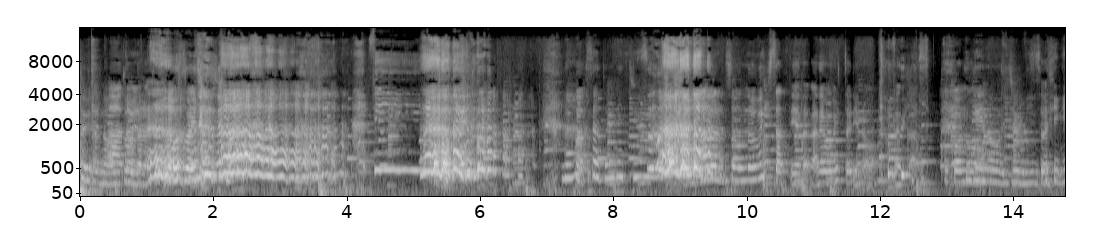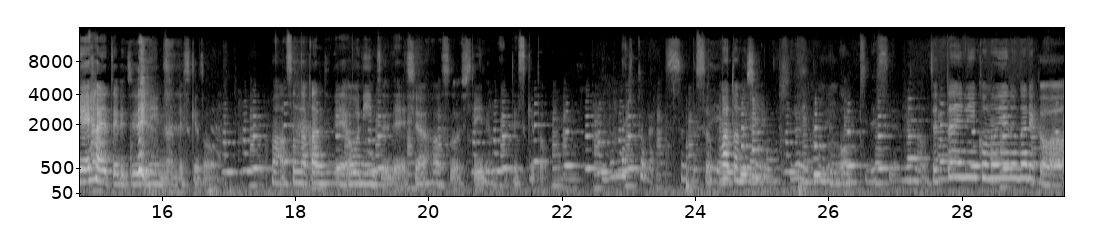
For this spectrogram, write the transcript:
トイレのあトイレ音がの遅いですさあトイレ中。あのその信久っていうのがねもう一人のなんかここのそうひげ生えてる住人なんですけどまあそんな感じで大人数でシェアハウスをしているんですけど。いろんな人が住んでそうてまあ楽しい。面白い。お家ですよね絶対にこの家の誰かは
